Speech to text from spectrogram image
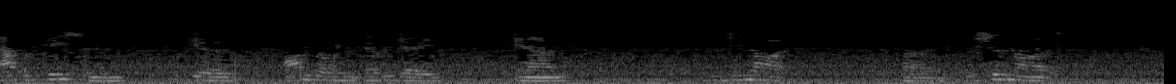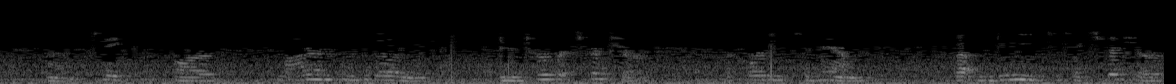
application is ongoing every day, and do not, we should not uh, take our modern sensibilities and interpret Scripture according to them, but we do need to take Scripture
